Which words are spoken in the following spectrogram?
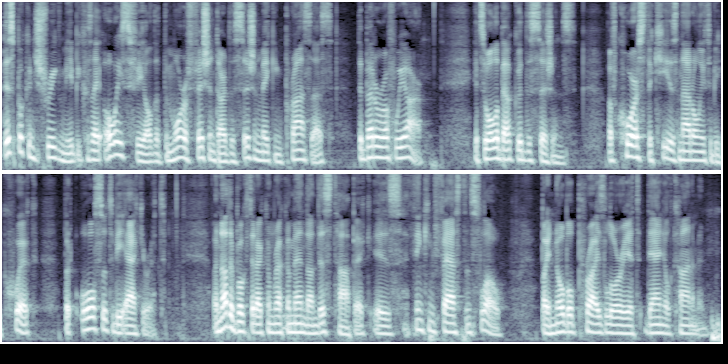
This book intrigued me because I always feel that the more efficient our decision making process, the better off we are. It's all about good decisions. Of course, the key is not only to be quick, but also to be accurate. Another book that I can recommend on this topic is Thinking Fast and Slow by Nobel Prize laureate Daniel Kahneman.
